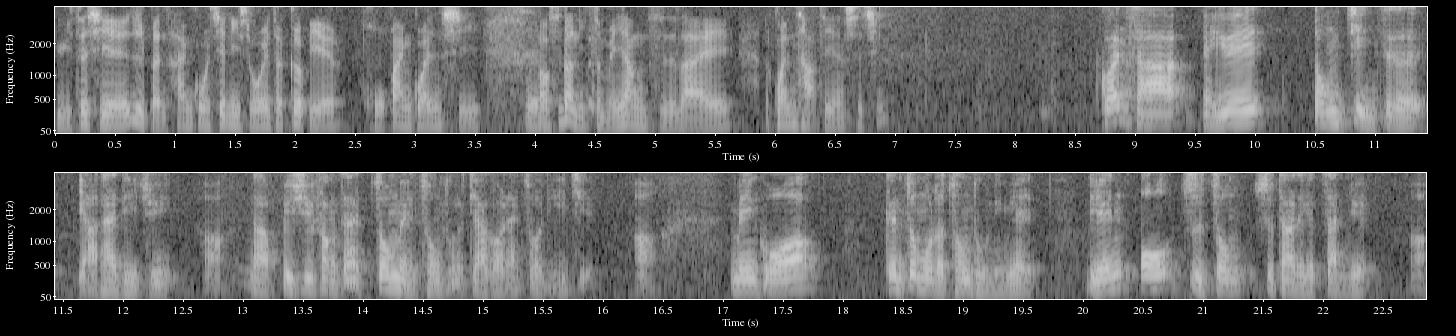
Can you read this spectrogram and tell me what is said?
与这些日本、韩国建立所谓的个别伙伴关系。老师，那你怎么样子来观察这件事情？观察北约东进这个亚太地区啊，那必须放在中美冲突的架构来做理解啊。美国跟中国的冲突里面，联欧制中是它的一个战略啊。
